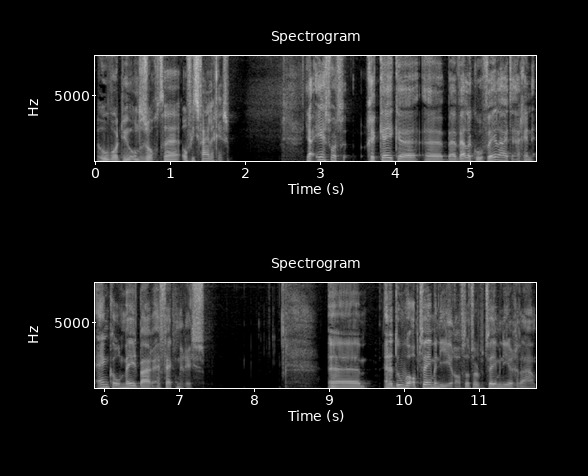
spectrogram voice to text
Hoe wordt nu onderzocht uh, of iets veilig is? Ja, eerst wordt gekeken uh, bij welke hoeveelheid er geen enkel meetbaar effect meer is. Uh, en dat doen we op twee manieren, of dat wordt op twee manieren gedaan.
